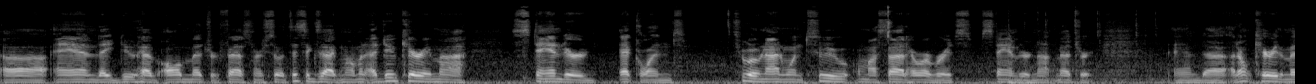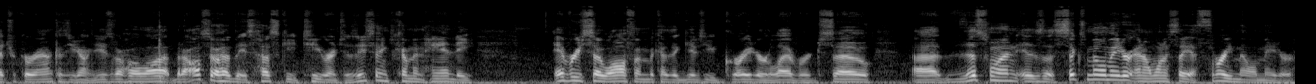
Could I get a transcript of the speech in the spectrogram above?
uh, and they do have all metric fasteners. So at this exact moment, I do carry my standard Eklind 20912 on my side. However, it's standard, not metric. And uh, I don't carry the metric around because you don't use it a whole lot. But I also have these Husky T-wrenches. These things come in handy every so often because it gives you greater leverage. So uh, this one is a six millimeter and I want to say a three millimeter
